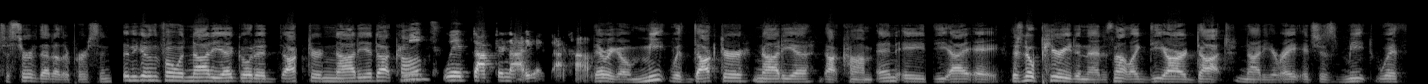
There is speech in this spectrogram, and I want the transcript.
to serve that other person. Then you get on the phone with Nadia, go to drnadia.com. Meet with drnadia.com. There we go. Meet with drnadia.com. N A D I A. There's no period in that. It's not like dr dot Nadia, right? It's just meet with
